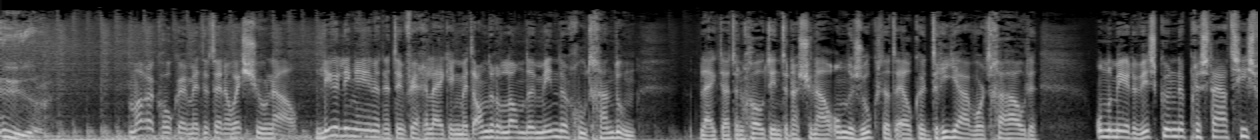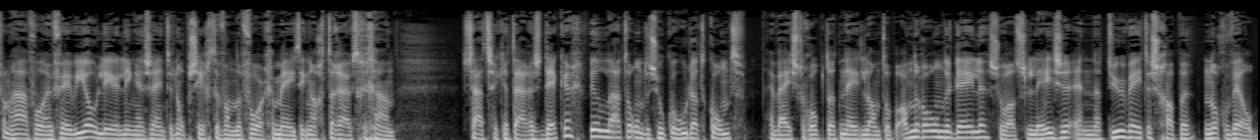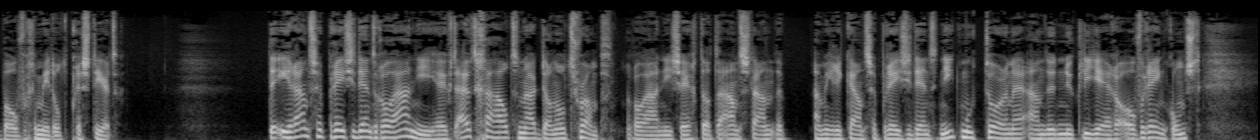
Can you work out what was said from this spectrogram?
uur. Mark Hokker met het NOS-journaal. Leerlingen in het in vergelijking met andere landen minder goed gaan doen. Het blijkt uit een groot internationaal onderzoek dat elke drie jaar wordt gehouden. Onder meer de wiskundeprestaties van HAVO- en VWO-leerlingen... zijn ten opzichte van de vorige meting achteruit gegaan. Staatssecretaris Dekker wil laten onderzoeken hoe dat komt. Hij wijst erop dat Nederland op andere onderdelen... zoals lezen en natuurwetenschappen nog wel bovengemiddeld presteert. De Iraanse president Rouhani heeft uitgehaald naar Donald Trump. Rouhani zegt dat de aanstaande Amerikaanse president niet moet tornen aan de nucleaire overeenkomst.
